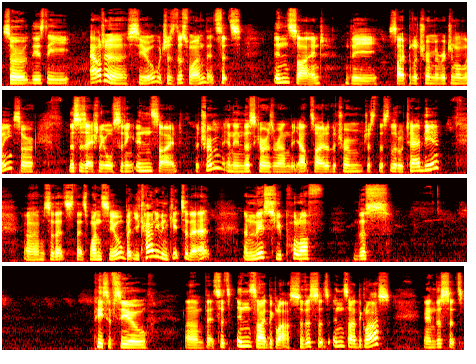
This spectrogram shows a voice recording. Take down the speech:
So there's the outer seal, which is this one that sits inside the side pillar trim originally. So this is actually all sitting inside the trim, and then this goes around the outside of the trim, just this little tab here. Um, so that's that's one seal, but you can't even get to that unless you pull off this piece of seal um, that sits inside the glass. So this sits inside the glass, and this sits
